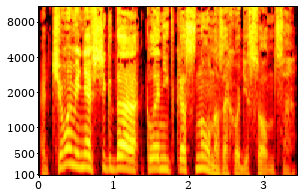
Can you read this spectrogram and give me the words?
Отчего меня всегда клонит ко сну на заходе солнца?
